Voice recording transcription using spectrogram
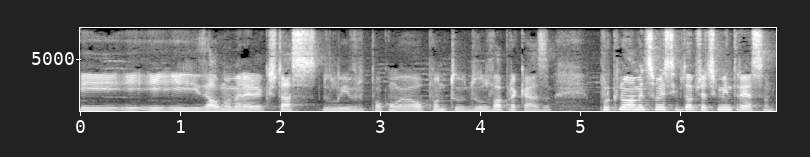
E, e, e, de alguma maneira gostasse do livro ao ponto de o levar para casa. Porque normalmente são esse tipo de objetos que me interessam.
